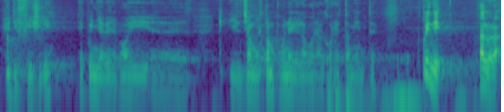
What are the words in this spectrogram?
più difficili e quindi avere poi eh, il, diciamo, il tampone che lavora correttamente. Quindi, allora,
